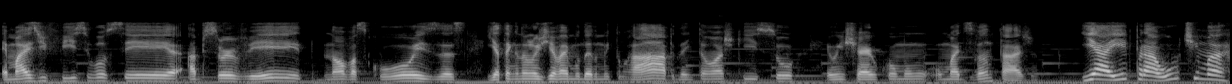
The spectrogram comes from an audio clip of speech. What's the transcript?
é mais difícil você absorver novas coisas e a tecnologia vai mudando muito rápido, então acho que isso eu enxergo como uma desvantagem. E aí, para a última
